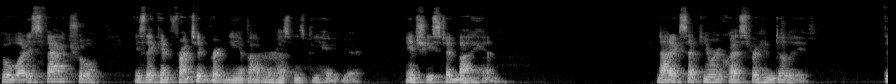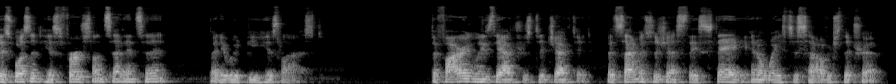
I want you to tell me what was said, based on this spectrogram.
but what is factual is they confronted Brittany about her husband's behavior, and she stood by him, not accepting requests for him to leave. This wasn't his first on set incident, but it would be his last. The firing leaves the actress dejected, but Simon suggests they stay in a ways to salvage the trip.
